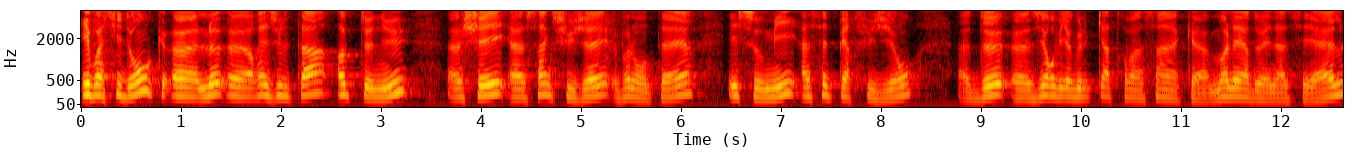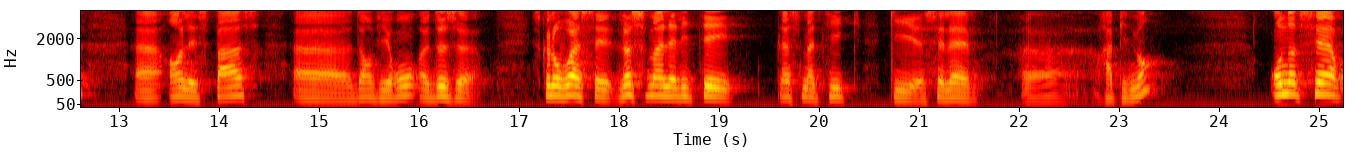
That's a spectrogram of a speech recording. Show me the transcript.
Et voici donc euh, le euh, résultat obtenu euh, chez cinq sujets volontaires et soumis à cette perfusion de 0,85 molaires de NaCl en l'espace d'environ deux heures. Ce que l'on voit, c'est l'osmolalité plasmatique qui s'élève rapidement. On observe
